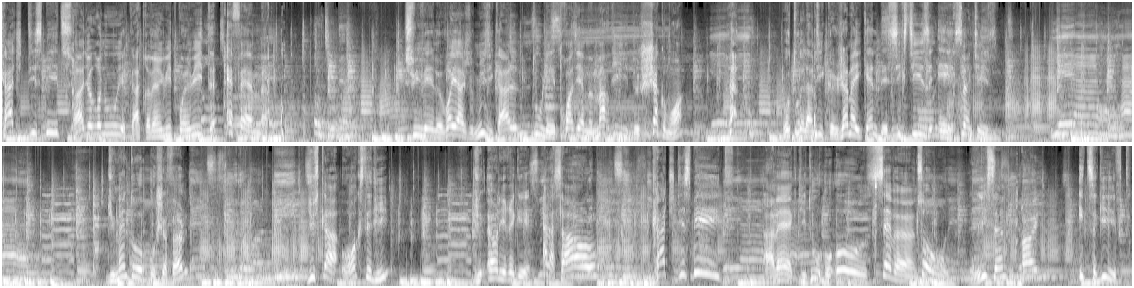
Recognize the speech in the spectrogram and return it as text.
catch this beats. Radio Grenouille 88.8 FM. Suivez le voyage musical tous les troisièmes mardis de chaque mois autour de la musique jamaïcaine des 60s et 70s. Du mento au shuffle, du ska au rocksteady, du early reggae à la soul. Catch this beat avec Titou OO 7. So, listen, boy, it's a gift.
